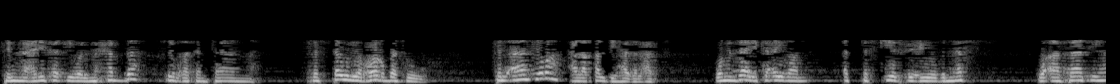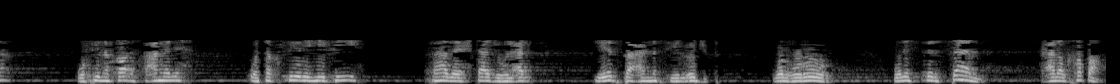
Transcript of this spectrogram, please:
في المعرفة والمحبة صبغة تامة. فاستولي الرغبة في الآخرة على قلب هذا العبد. ومن ذلك أيضا التفكير في عيوب النفس وآفاتها وفي نقائص عمله وتقصيره فيه فهذا يحتاجه العبد ليدفع عن نفسه العجب والغرور والاسترسال على الخطأ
